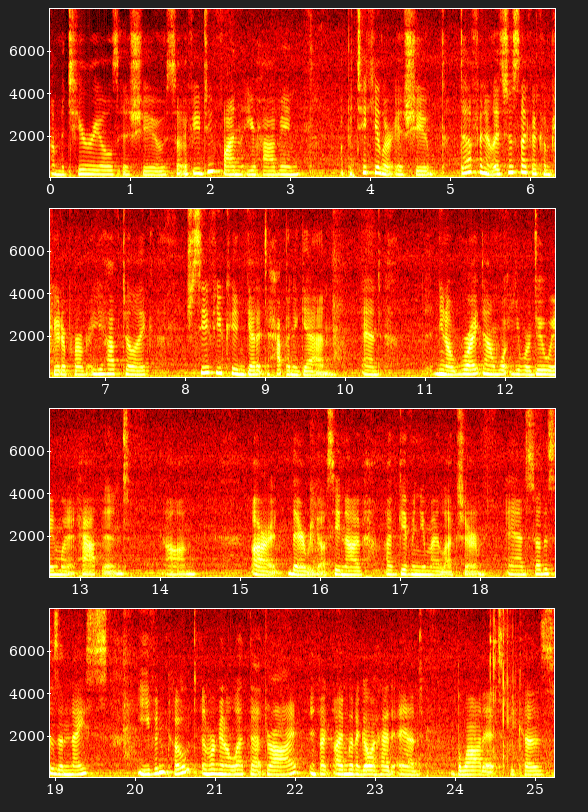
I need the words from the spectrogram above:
a materials issue. So if you do find that you're having a particular issue, definitely, it's just like a computer program. You have to like see if you can get it to happen again and, you know, write down what you were doing when it happened. Um, all right, there we go. See, now I've, I've given you my lecture. And so this is a nice even coat and we're gonna let that dry. In fact, I'm gonna go ahead and blot it because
